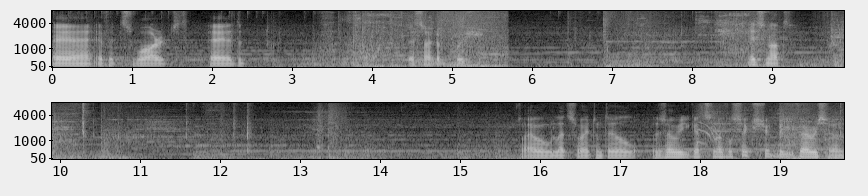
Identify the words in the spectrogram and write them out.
uh, if it's worth uh, the the side of the bush. It's not. So let's wait until Zoe gets level 6, should be very soon.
